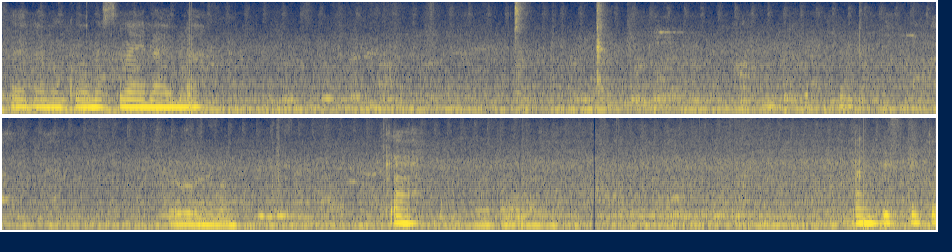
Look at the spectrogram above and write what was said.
चला मग कोणच नाही लाईव्हला बरोबर आहे मला काय आणि दिसते तो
